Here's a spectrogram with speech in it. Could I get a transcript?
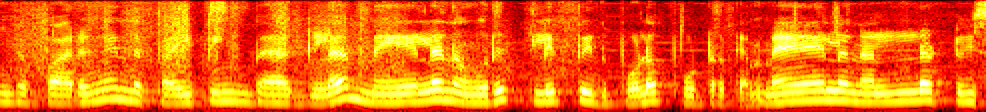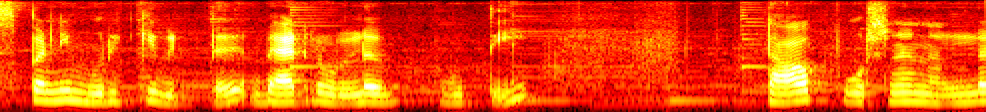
இந்த பாருங்கள் இந்த பைப்பிங் பேக்கில் மேலே நான் ஒரு கிளிப் இது போல் போட்டிருக்கேன். மேலே நல்லா ட்விஸ்ட் பண்ணி முறுக்கி விட்டு பேட்டர் உள்ளே ஊற்றி டாப் போர்ஷனை நல்லா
